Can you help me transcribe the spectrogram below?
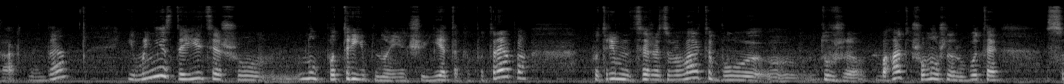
гарний. Да? І мені здається, що ну, потрібно, якщо є така потреба, потрібно це розвивати, бо е, дуже багато що можна робити з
